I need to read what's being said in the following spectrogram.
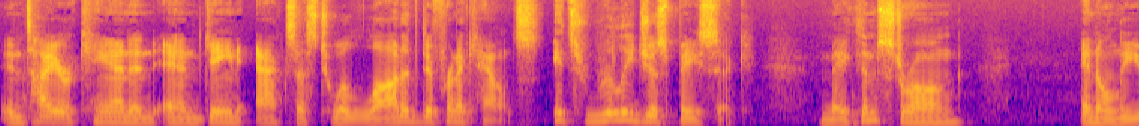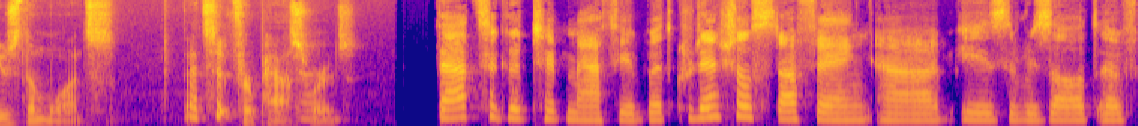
entire can and, and gain access to a lot of different accounts. It's really just basic. Make them strong and only use them once. That's it for passwords. That's a good tip, Matthew. But credential stuffing uh, is a result of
